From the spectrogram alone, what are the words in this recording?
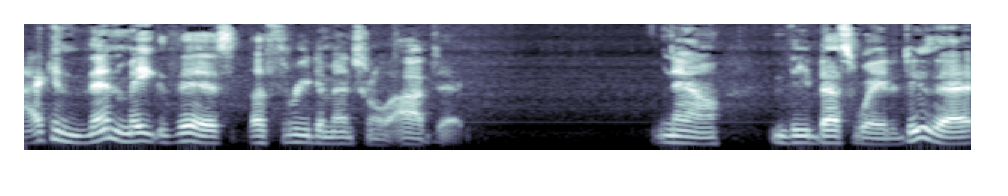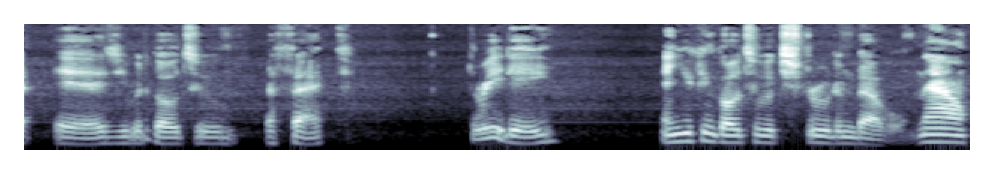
I can then make this a three-dimensional object. Now, the best way to do that is you would go to Effect, 3D, and you can go to Extrude and Bevel. Now,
